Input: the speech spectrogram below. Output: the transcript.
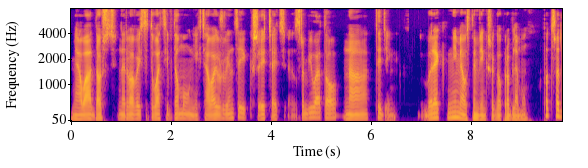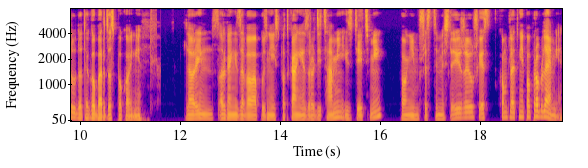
Miała dość nerwowej sytuacji w domu, nie chciała już więcej krzyczeć. Zrobiła to na tydzień. Brek nie miał z tym większego problemu. Podszedł do tego bardzo spokojnie. Lorin zorganizowała później spotkanie z rodzicami i z dziećmi. Po nim wszyscy myśleli, że już jest kompletnie po problemie.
